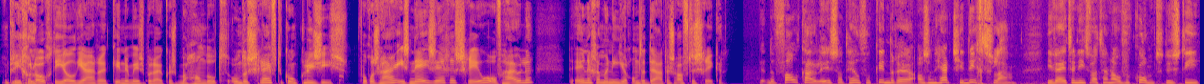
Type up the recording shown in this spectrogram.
Een psycholoog die al jaren kindermisbruikers behandelt... onderschrijft de conclusies. Volgens haar is nee zeggen, schreeuwen of huilen... de enige manier om de daders af te schrikken. De, de valkuil is dat heel veel kinderen als een hertje dichtslaan. Die weten niet wat hen overkomt. Dus die,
